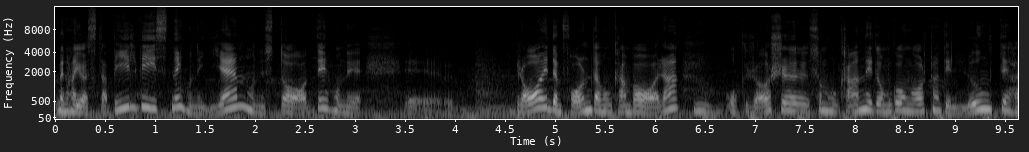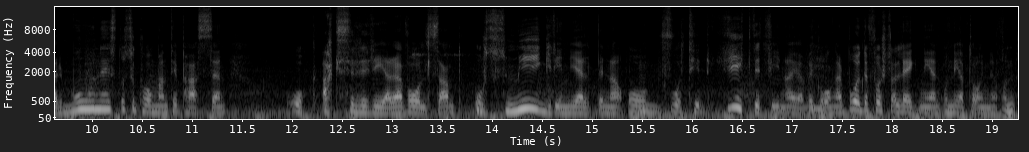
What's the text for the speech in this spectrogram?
Men han gör stabil visning, hon är jämn, hon är stadig, hon är eh, bra i den form där hon kan vara mm. och rör sig som hon kan i de gångarterna. Det är lugnt, det är harmoniskt och så kommer man till passen och accelererar våldsamt och smyger in hjälperna och mm. får till riktigt fina övergångar. Både första läggningen och nedtagningen och den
